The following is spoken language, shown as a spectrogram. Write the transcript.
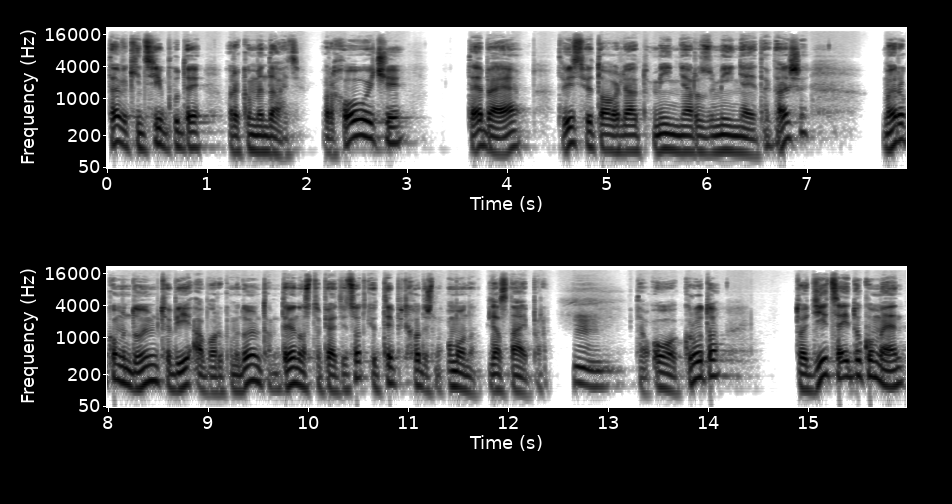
Та в кінці буде рекомендація, враховуючи тебе, твій світогляд, вміння, розуміння і так далі. Ми рекомендуємо тобі або рекомендуємо там 95%, ти підходиш на умовно для снайпера. Мгм. Там, о, круто. Тоді цей документ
